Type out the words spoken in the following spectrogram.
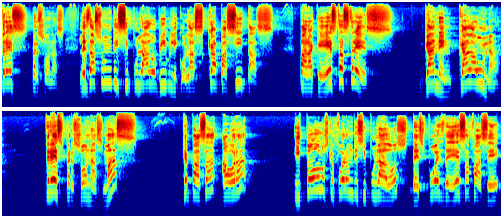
tres personas. Les das un discipulado bíblico, las capacitas para que estas tres ganen cada una tres personas más. ¿Qué pasa ahora? Y todos los que fueron discipulados después de esa fase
